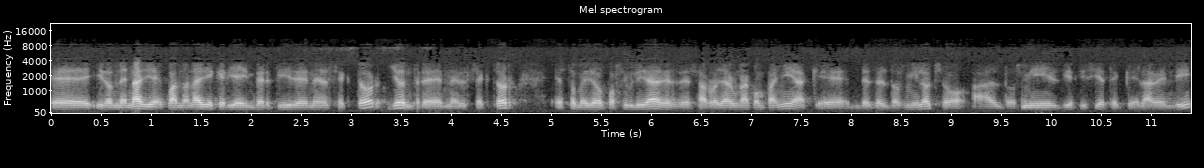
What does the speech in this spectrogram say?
eh, y donde nadie, cuando nadie quería invertir en el sector. Yo entré en el sector esto me dio posibilidades de desarrollar una compañía que desde el 2008 al 2017 que la vendí,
